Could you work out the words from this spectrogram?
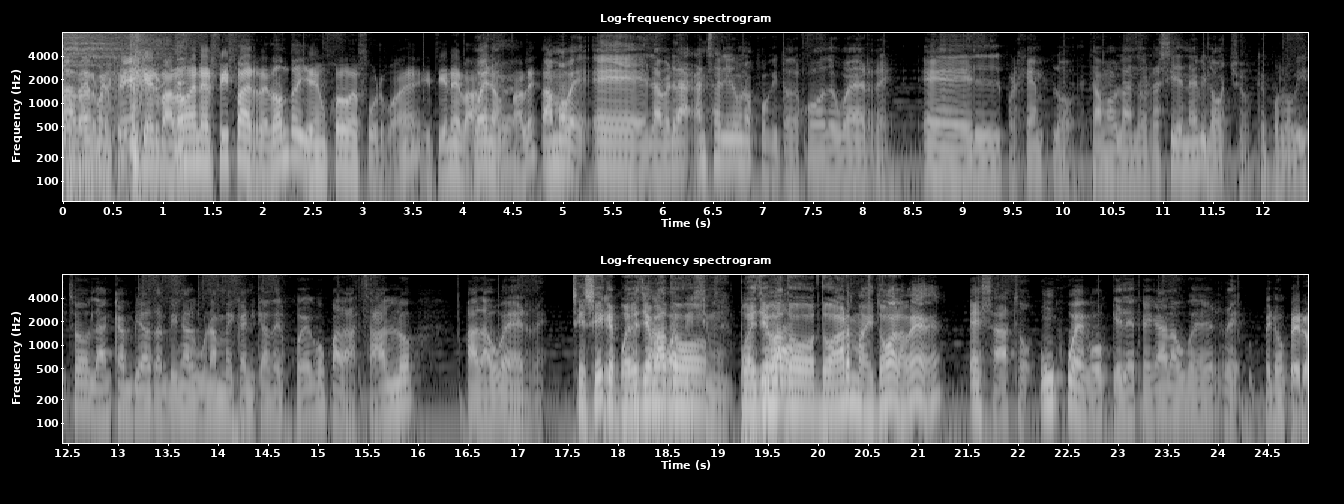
A ver, ¿por Totalmente. qué? Y que el balón en el FIFA es redondo y es un juego de fútbol, ¿eh? Y tiene bar, Bueno, ¿vale? vamos a ver. eh, la verdad, han salido unos poquitos de juegos de VR. El, por ejemplo, estamos hablando de Resident Evil 8, que por lo visto le han cambiado también algunas mecánicas del juego para adaptarlo a la VR. Sí, sí, Que que puedes llevar, dos, puedes llevar No. dos, dos armas y todo a la vez, ¿eh? Exacto, un juego que le pega a la VR, pero Pero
